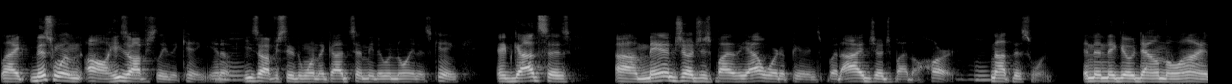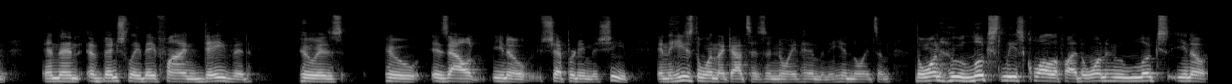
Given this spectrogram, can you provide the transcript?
Like this one, oh, he's obviously the king. You know, mm-hmm. he's obviously the one that God sent me to anoint as king. And God says, uh, man judges by the outward appearance, but I judge by the heart. Mm-hmm. Not this one. And then they go down the line, and then eventually they find David, who is who is out, you know, shepherding the sheep. And he's the one that God says anoint him, and he anoints him. The one who looks least qualified, the one who looks, you know,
